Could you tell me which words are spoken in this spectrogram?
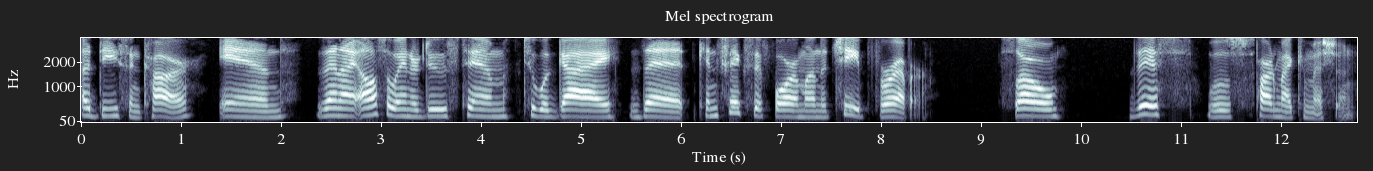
a decent car, and then I also introduced him to a guy that can fix it for him on the cheap forever. So, this was part of my commission.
